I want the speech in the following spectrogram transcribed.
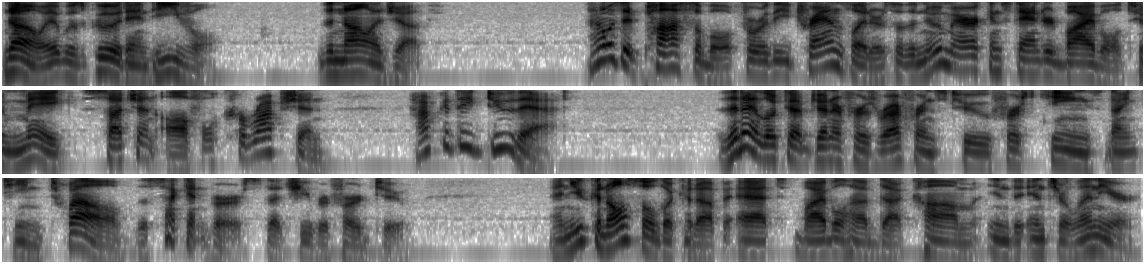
No, it was good and evil, the knowledge of. How is it possible for the translators of the New American Standard Bible to make such an awful corruption? How could they do that? Then I looked up Jennifer's reference to 1 Kings 19:12, the second verse that she referred to. And you can also look it up at biblehub.com in the interlinear.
